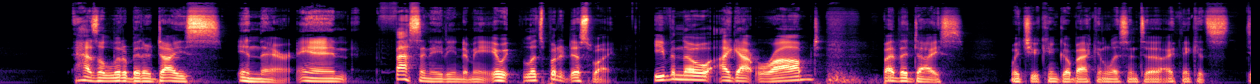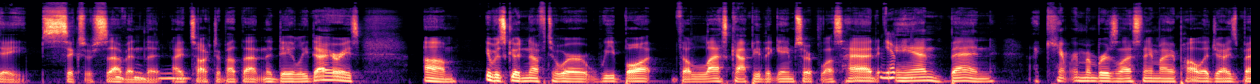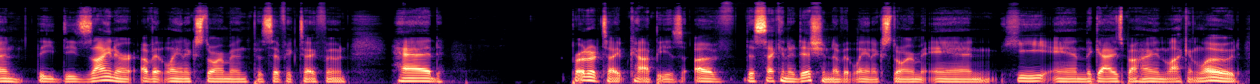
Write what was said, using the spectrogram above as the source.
has a little bit of dice in there and fascinating to me. It, let's put it this way. Even though I got robbed by the dice, which you can go back and listen to, I think it's day six or 7 that I talked about that in the daily diaries. Um, it was good enough to where we bought the last copy that Game Surplus had, Yep. and Ben, I can't remember his last name. I apologize, Ben. The designer of Atlantic Storm and Pacific Typhoon had prototype copies of the second edition of Atlantic Storm, and he and the guys behind Lock and Load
